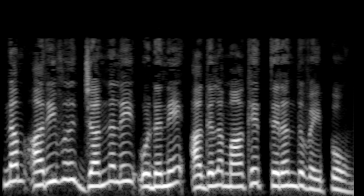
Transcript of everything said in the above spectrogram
நம் அறிவு ஜன்னலை உடனே அகலமாக திறந்து வைப்போம்.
